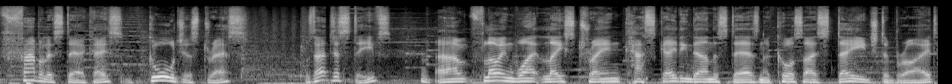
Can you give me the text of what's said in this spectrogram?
Fabulous staircase, gorgeous dress. Was that just Steve's? Um, flowing white lace train cascading down the stairs, and of course, I staged a bride,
